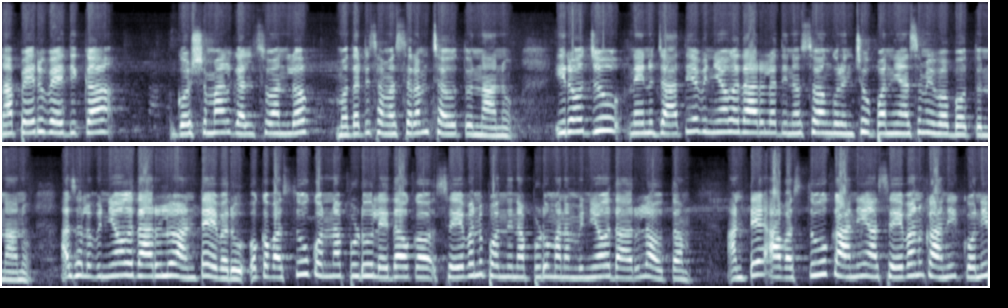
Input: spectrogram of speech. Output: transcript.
నా పేరు వేదిక గోషమాల్ గర్ల్స్ వన్లో మొదటి సంవత్సరం చదువుతున్నాను. ఈరోజు నేను జాతీయ వినియోగదారుల దినోత్సవం గురించి ఉపన్యాసం ఇవ్వబోతున్నాను. అసలు వినియోగదారులు అంటే ఎవరు? ఒక వస్తువు కొన్నప్పుడు లేదా ఒక సేవను పొందినప్పుడు మనం వినియోగదారులు అవుతాం. అంటే ఆ వస్తువు కానీ ఆ సేవను కానీ కొని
